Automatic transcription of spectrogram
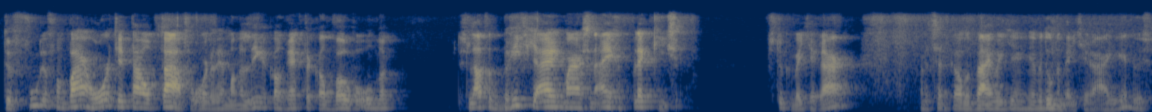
te voelen van waar hoort dit nou op tafel? Hoort het helemaal aan de linkerkant, rechterkant, boven, onder? Dus laat het briefje eigenlijk maar zijn eigen plek kiezen. Dat is natuurlijk een beetje raar, maar dat zet ik altijd bij, want we doen een beetje raar hier. Dus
